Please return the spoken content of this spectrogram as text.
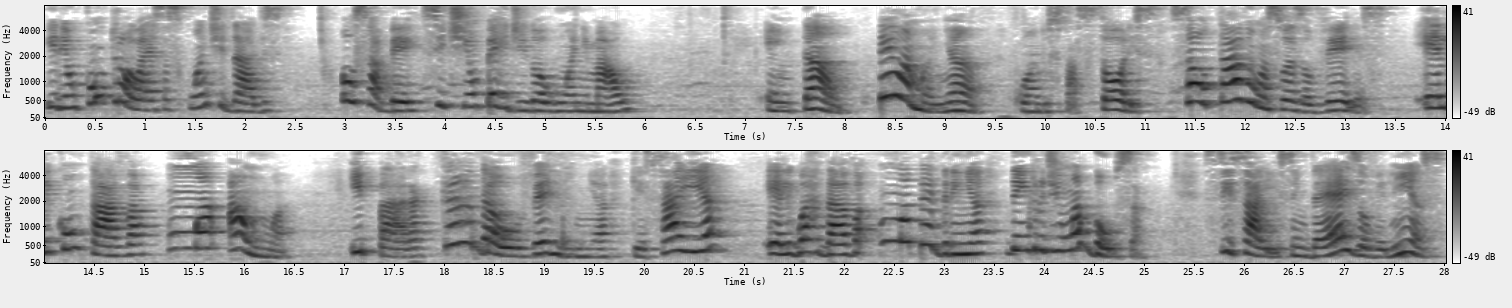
iriam controlar essas quantidades ou saber se tinham perdido algum animal? Então, pela manhã, quando os pastores soltavam as suas ovelhas, ele contava uma a uma. E para cada ovelhinha que saía, ele guardava uma pedrinha dentro de uma bolsa. Se saíssem dez ovelhinhas,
